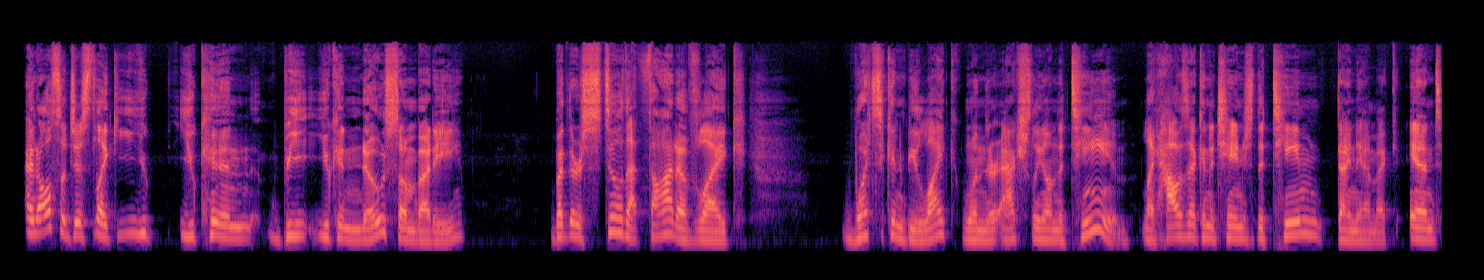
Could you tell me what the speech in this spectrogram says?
and also just like you, you can be, you can know somebody but there's still that thought of like, what's it going to be like when they're actually on the team? Like, how is that going to change the team dynamic? And,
